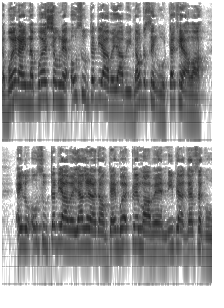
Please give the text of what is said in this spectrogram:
တပွဲနိုင်နှစ်ပွဲရှုံးတဲ့ အုပ်စုတတိယပဲရပြီး နောက်တစ်ဆင့်ကို တက်ခဲ့တာပါ။အဲ့လို အုပ်စုတတိယပဲ ရခဲ့တာကြောင့် ပြိုင်ပွဲအတွင်းမှာပဲနီးပြဂတ်ဆက်ကို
